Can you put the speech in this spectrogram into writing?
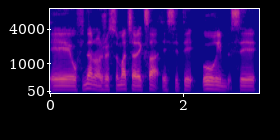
Et au final, on a joué ce match avec ça et c'était horrible. C'est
